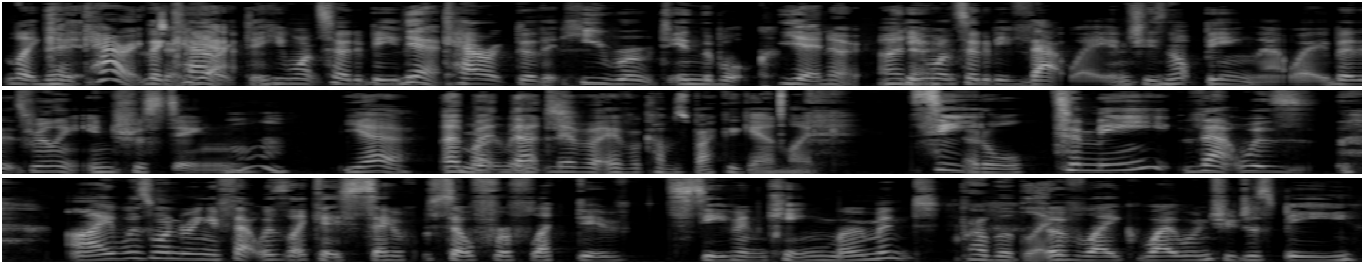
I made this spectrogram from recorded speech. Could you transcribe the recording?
like the character, the character. He wants her to be the Yeah. character that he wrote in the book. Yeah, yeah no, I He wants her to be that way, and she's not being that way. But it's really interesting. Mm, yeah, Uh, but that never ever comes back again, like See, at all. to me, that was. I was wondering if that was like a self reflective Stephen King moment Probably. of like, why won't you just be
